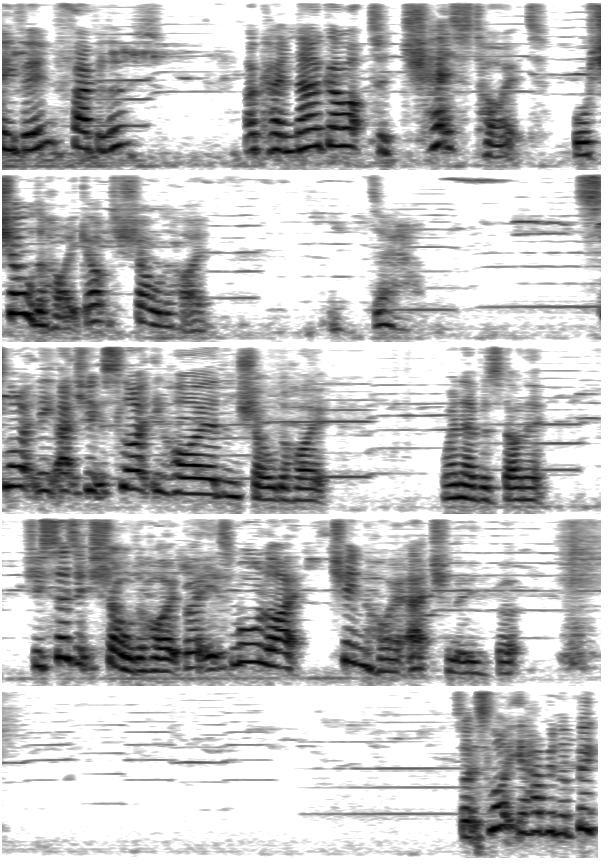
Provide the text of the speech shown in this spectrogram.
Breathing, fabulous. Okay, now go up to chest height or shoulder height. Go up to shoulder height. Down. Slightly, actually, it's slightly higher than shoulder height. Whenever's done it. She says it's shoulder height, but it's more like chin height actually. But so it's like you're having a big,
